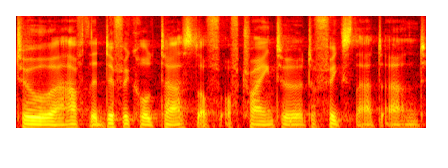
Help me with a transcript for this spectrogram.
to have the difficult task of, of trying to, to fix that and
